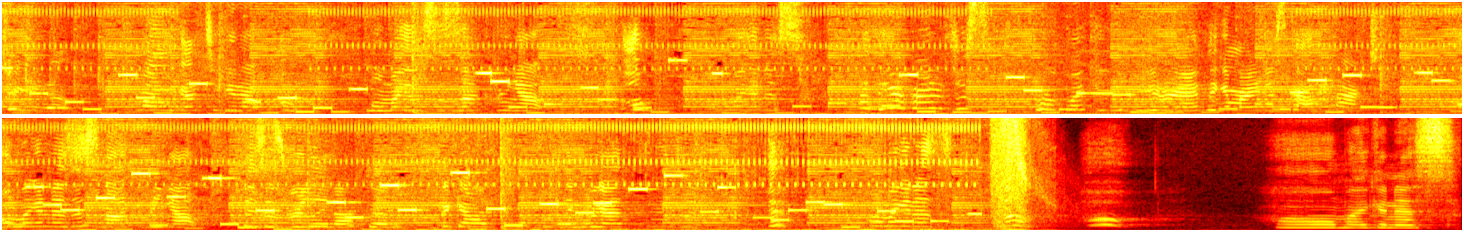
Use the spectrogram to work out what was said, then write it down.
Take it out. Come on, we gotta take it out. Oh, oh my goodness, it's not coming out. Oh, oh my goodness. I think I might have just broke my computer and I think it might have just got hacked. Oh my goodness, it's not coming out. This is really not good. We gotta we gotta... Oh my goodness. Oh, oh my goodness.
